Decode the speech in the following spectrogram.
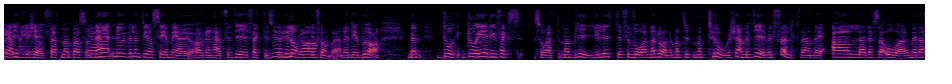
gör i och för sig, då. för att man bara så, Ja. nej, nu vill inte jag se mer av den här, för vi är faktiskt är för långt bra. ifrån varandra, det är bra. Men då, då är det ju faktiskt så att man blir ju lite förvånad då, när man typ, man tror så här, men vi har väl följt varandra i alla dessa år, medan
